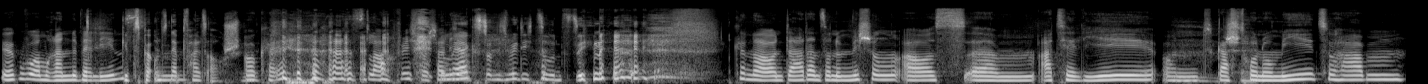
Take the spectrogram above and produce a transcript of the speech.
Irgendwo am Rande Berlins. Gibt es bei uns in der Pfalz auch schön. Okay, das glaube ich wahrscheinlich. Du merkst und ich will dich zu uns ziehen. Genau, und da dann so eine Mischung aus ähm, Atelier und mm, Gastronomie schön. zu haben.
